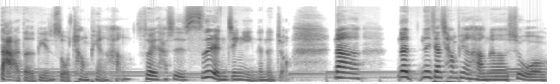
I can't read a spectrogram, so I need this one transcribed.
大的连锁唱片行，所以它是私人经营的那种。那那那家唱片行呢，是我。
